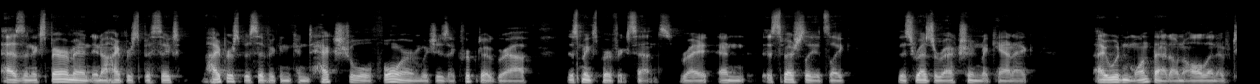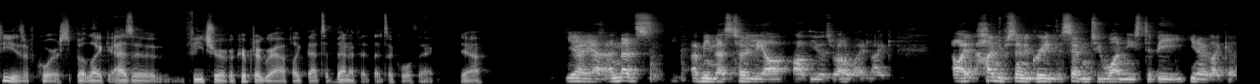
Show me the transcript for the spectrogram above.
as an experiment in a hyper specific, hyper specific and contextual form, which is a cryptograph, this makes perfect sense, right? And especially it's like this resurrection mechanic. I wouldn't want that on all NFTs, of course, but like as a feature of a cryptograph, like that's a benefit. That's a cool thing. Yeah. Yeah, yeah, and that's I mean that's totally our, our view as well, right? Like I 100% agree the 721 needs to be, you know, like a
